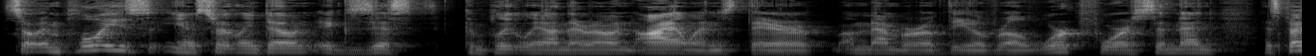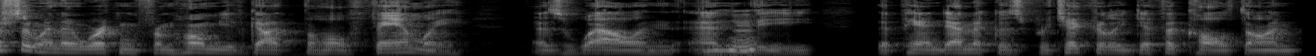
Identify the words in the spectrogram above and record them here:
So employees, you know, certainly don't exist completely on their own islands. They're a member of the overall workforce, and then especially when they're working from home, you've got the whole family as well, and and mm-hmm. the the pandemic was particularly difficult on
